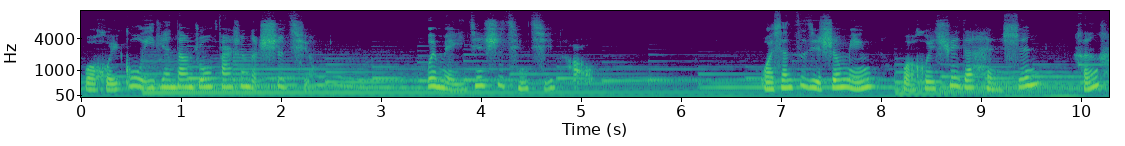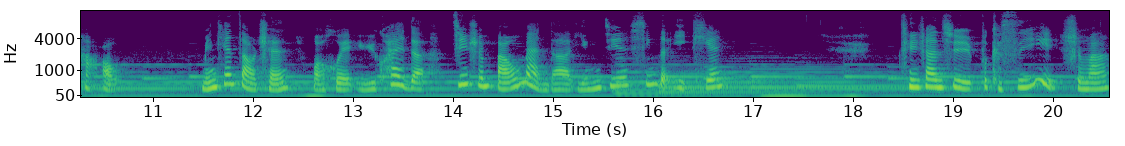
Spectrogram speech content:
我回顾一天当中发生的事情，为每一件事情祈祷。我向自己声明，我会睡得很深很好。明天早晨，我会愉快的、精神饱满的迎接新的一天。听上去不可思议，是吗？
